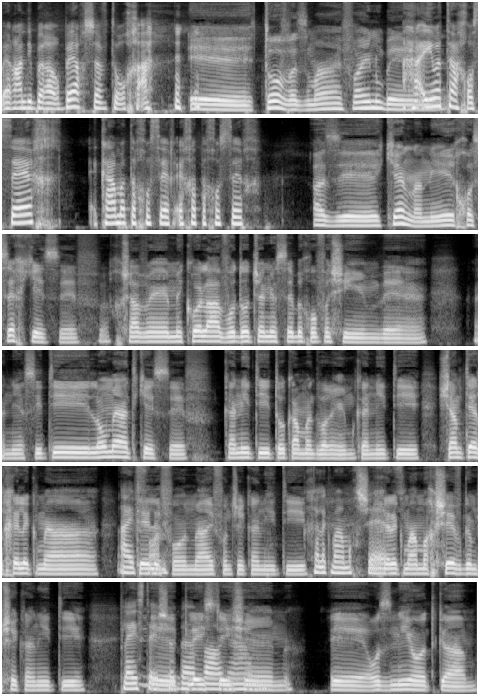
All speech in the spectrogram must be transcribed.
ערן דיבר הרבה, עכשיו תורך. אה, טוב, אז מה, איפה היינו ב... האם אתה חוסך? כמה אתה חוסך? איך אתה חוסך? אז אה, כן, אני חוסך כסף. עכשיו אה, מכל העבודות שאני עושה בחופשים, ואני עשיתי לא מעט כסף. קניתי איתו כמה דברים, קניתי, שמתי על חלק מהטלפון, מהאייפון שקניתי, חלק מהמחשב, חלק מהמחשב גם שקניתי, פלייסטיישן בעבר גם. פלייסטיישן, אוזניות גם.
